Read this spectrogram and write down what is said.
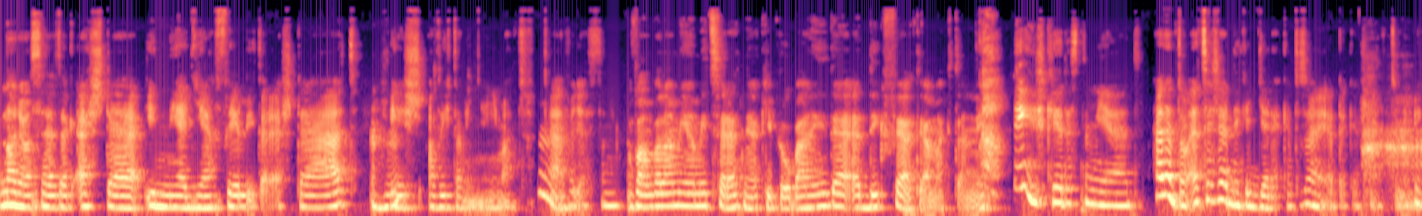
Nagyon szeretek este inni egy ilyen fél literes teát, Uh-huh. és a vitaminjaimat Hmm. elfogyasztani. Van valami, amit szeretnél kipróbálni, de eddig féltél megtenni. Én is kérdeztem ilyet. Hát nem tudom, egyszer szeretnék egy gyereket, az olyan érdekesnek tűnik.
